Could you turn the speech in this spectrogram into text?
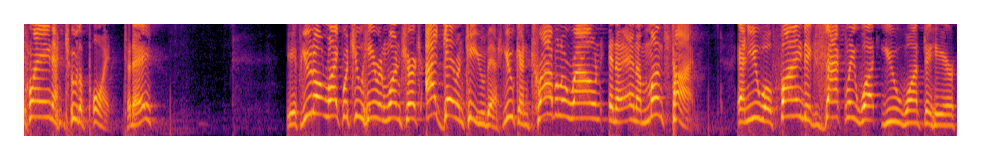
plain, and to the point. Today, if you don't like what you hear in one church, I guarantee you this. You can travel around in a, in a month's time and you will find exactly what you want to hear.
